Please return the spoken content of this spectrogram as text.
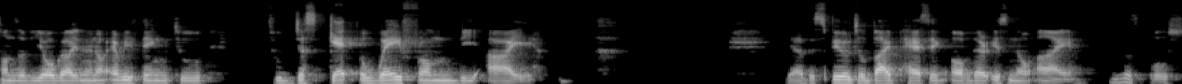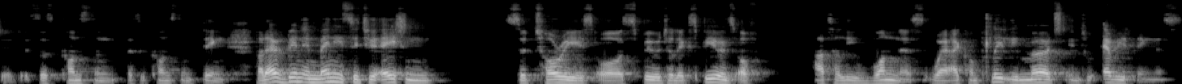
tons of yoga. You know everything to to just get away from the I. Yeah, the spiritual bypassing of there is no I. This is bullshit. It's just constant. It's a constant thing. But I've been in many situations, satori's or spiritual experience of utterly oneness, where I completely merged into everythingness.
